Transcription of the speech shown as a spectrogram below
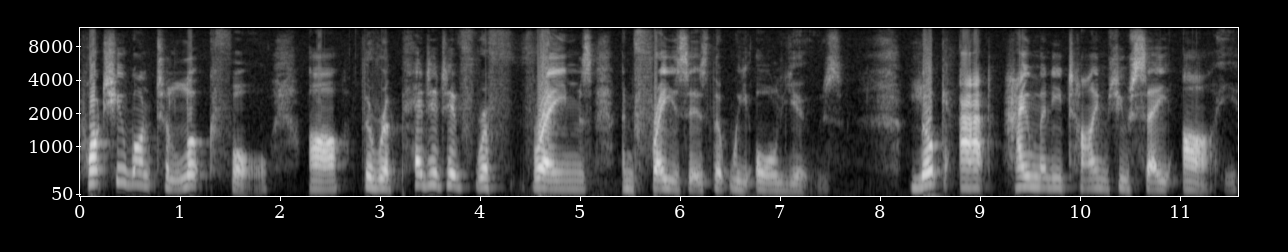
What you want to look for are the repetitive refrains and phrases that we all use. Look at how many times you say I,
